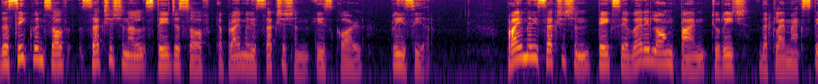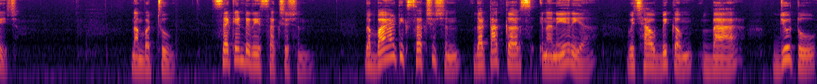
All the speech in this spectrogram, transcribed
The sequence of successional stages of a primary succession is called prisere. Primary succession takes a very long time to reach the climax stage. Number 2. Secondary succession. The biotic succession that occurs in an area which have become bare due to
